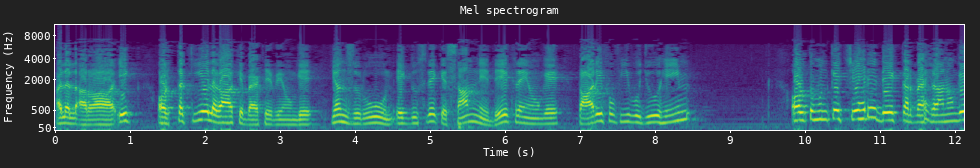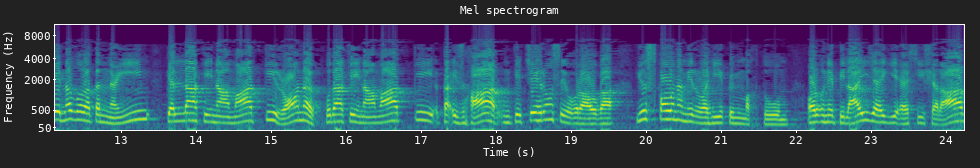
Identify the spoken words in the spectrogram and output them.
الرائق اور تکیے لگا کے بیٹھے ہوئے ہوں گے۔ ینظرون، ایک دوسرے کے سامنے دیکھ رہے ہوں گے، تعریف فی وجوہیم اور تم ان کے چہرے دیکھ کر پہچانو گے نظرت النعیم، کہ اللہ کے انعامات کی رونق، خدا کے انعامات کی، کا اظہار ان کے چہروں سے ہو رہا ہوگا۔ یوس قون مر رہی مختوم، اور انہیں پلائی جائے گی ایسی شراب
